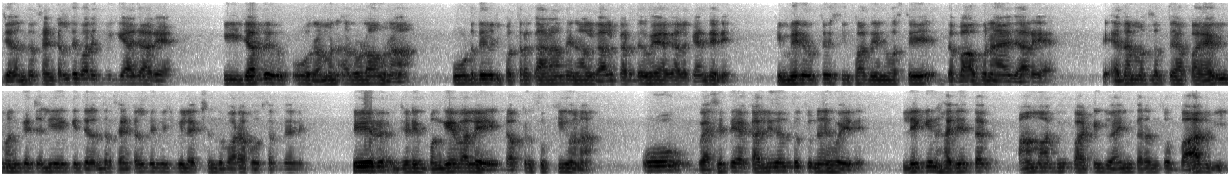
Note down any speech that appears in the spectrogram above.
ਜਲੰਧਰ ਸੈਂਟਰਲ ਦੇ ਬਾਰੇ 'ਚ ਵੀ ਕਿਹਾ ਜਾ ਰਿਹਾ ਹੈ ਕਿ ਜਦ ਉਹ ਰਮਨ ਅਰੋੜਾ ਹੋਣਾ, ਕੋਰਟ ਦੇ ਵਿੱਚ ਪੱਤਰਕਾਰਾਂ ਦੇ ਨਾਲ ਗੱਲ ਕਰਦੇ ਹੋਏ ਇਹ ਗੱਲ ਕਹਿੰਦੇ ਨੇ ਕਿ ਮੇਰੇ ਉੱਤੇ ਅਸਤੀਫਾ ਦੇਣ ਵਾਸਤੇ ਦਬਾਅ ਬਣਾਇਆ ਜਾ ਰਿਹਾ ਹੈ। ਤੇ ਇਹਦਾ ਮਤਲਬ ਤੇ ਆਪਾਂ ਇਹ ਵੀ ਮੰਨ ਕੇ ਚੱਲੀਏ ਕਿ ਜਲੰਧਰ ਸੈਂਟਰਲ ਦੇ ਵਿੱਚ ਵੀ ਇਲੈਕਸ਼ਨ ਦੁਬਾਰਾ ਹੋ ਸਕਦੇ ਨੇ। ਫਿਰ ਜਿਹੜੇ ਬੰਗੇ ਵਾਲੇ ਡਾਕਟਰ ਸੁੱਖੀ ਹੋਣਾ, ਉਹ ਵੈਸੇ ਤੇ ਅਕਾਲੀ ਦਲ ਤੋਂ ਚੁਣੇ ਹੋਏ ਨੇ, ਲੇਕਿਨ ਹਜੇ ਤੱਕ ਆਮ ਆਦਮੀ ਪਾਰਟੀ ਜੁਆਇਨ ਕਰਨ ਤੋਂ ਬਾਅਦ ਵੀ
